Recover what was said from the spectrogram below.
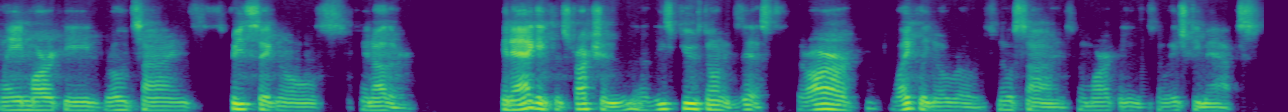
lane marking, road signs, street signals, and other. In ag and construction, uh, these cues don't exist. There are likely no roads, no signs, no markings, no HD maps.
